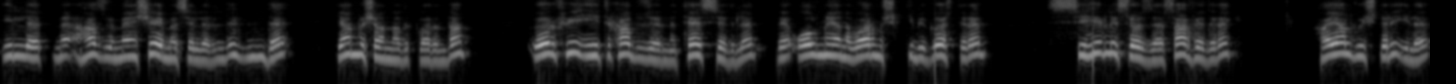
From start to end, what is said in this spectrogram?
illet, mehaz ve menşe meselelerinde yanlış anladıklarından örfi itikad üzerine tesis edilen ve olmayanı varmış gibi gösteren sihirli sözler sarf ederek hayal güçleri ile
